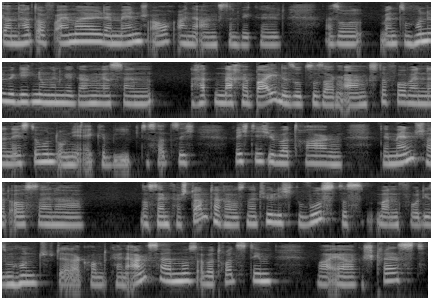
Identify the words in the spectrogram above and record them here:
dann hat auf einmal der Mensch auch eine Angst entwickelt. Also wenn es um Hundebegegnungen gegangen ist, dann hatten nachher beide sozusagen Angst davor, wenn der nächste Hund um die Ecke biegt. Das hat sich richtig übertragen. Der Mensch hat aus seiner aus seinem Verstand heraus natürlich gewusst, dass man vor diesem Hund, der da kommt, keine Angst haben muss, aber trotzdem war er gestresst,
